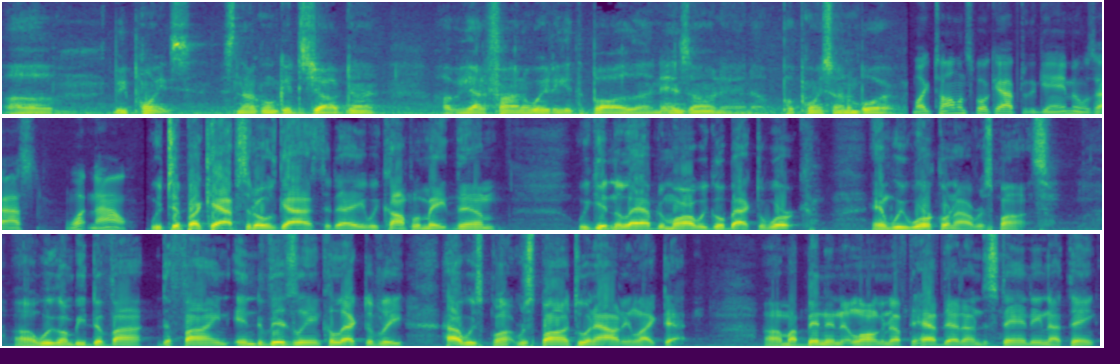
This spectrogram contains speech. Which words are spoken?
Um, three points, it's not going to get the job done. Uh, we got to find a way to get the ball in the end zone and uh, put points on the board. Mike Tomlin spoke after the game and was asked, What now? We tip our caps to those guys today. We compliment them. We get in the lab tomorrow, we go back to work, and we work on our response. Uh, we're going to be devi- defined individually and collectively how we sp- respond to an outing like that. Um, I've been in it long enough to have that understanding. I think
